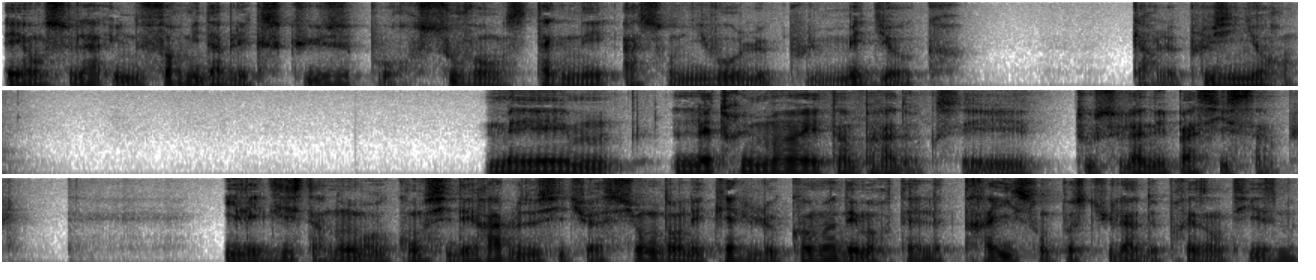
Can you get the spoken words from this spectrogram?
et en cela une formidable excuse pour souvent stagner à son niveau le plus médiocre, car le plus ignorant. Mais hum, l'être humain est un paradoxe, et tout cela n'est pas si simple. Il existe un nombre considérable de situations dans lesquelles le commun des mortels trahit son postulat de présentisme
